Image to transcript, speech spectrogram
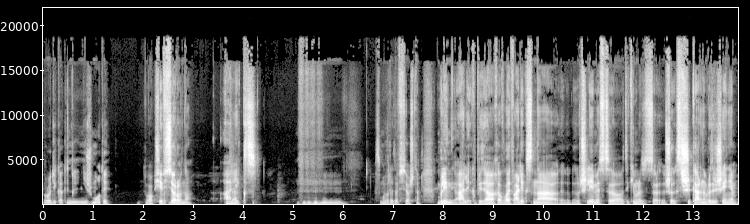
вроде как не, не жмоты. Вообще вот все равно. Алекс. Вот это все, что... Блин, Half-Life Алекс на шлеме с э, таким с шикарным разрешением,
